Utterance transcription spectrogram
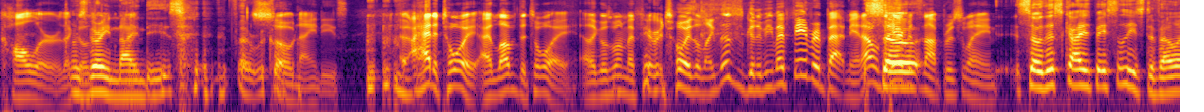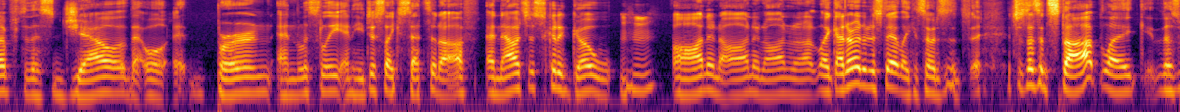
collar that It was goes very 90s. if I so 90s. I had a toy. I loved the toy. Like it was one of my favorite toys. I'm like, this is gonna be my favorite Batman. I don't care if it's not Bruce Wayne. so this guy basically has developed this gel that will uh, burn endlessly and he just like sets it off and now it's just gonna go Mm-hmm. on and on and on and on like i don't understand like so it just doesn't stop like does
